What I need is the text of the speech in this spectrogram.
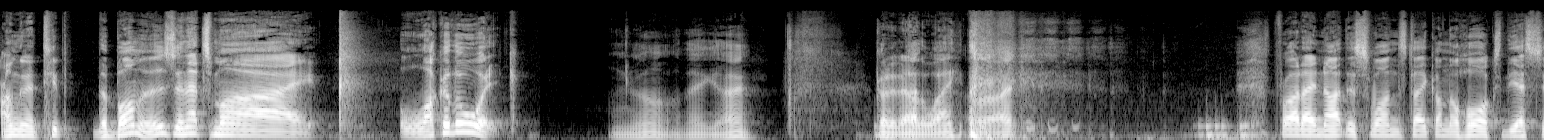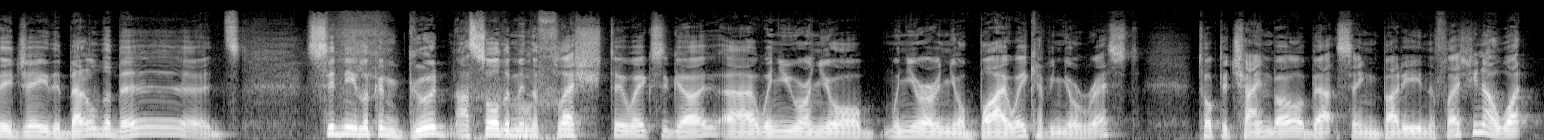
I'm going to tip the Bombers, and that's my luck of the week. Oh, there you go. Got it out of the way. All right. Friday night, the Swans take on the Hawks the SCG, the Battle of the Birds. Sydney looking good. I saw them in the flesh two weeks ago uh, when you were on your when you were in your bye week having your rest. Talked to Chambo about seeing Buddy in the flesh. You know what?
